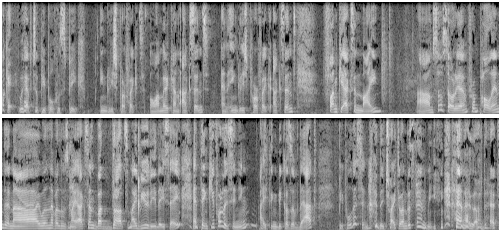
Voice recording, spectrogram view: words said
Okay, we have two people who speak English perfect, or American accent and English perfect accent. Funky accent mine. I'm so sorry. I'm from Poland and I will never lose my accent, but that's my beauty, they say. And thank you for listening. I think because of that, people listen. they try to understand me. and I love that.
